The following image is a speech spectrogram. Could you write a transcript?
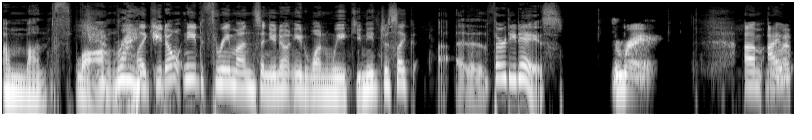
a month long. Right. Like you don't need three months and you don't need one week. You need just like uh, 30 days. Right. Um, I, Yep.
